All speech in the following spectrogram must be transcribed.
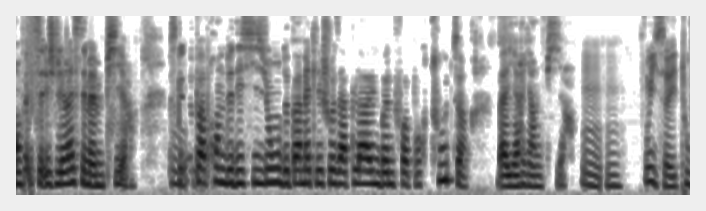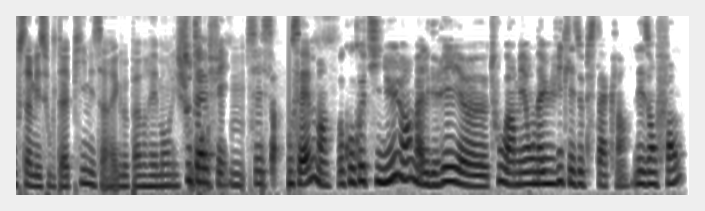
En fait, je dirais, c'est même pire. Parce que mm. de pas prendre de décision, de pas mettre les choses à plat une bonne fois pour toutes, bah, il y a rien de pire. Mm, mm. Oui, ça étouffe, ça met sous le tapis, mais ça règle pas vraiment les choses. Tout à fait, c'est ça. On s'aime, donc on continue, hein, malgré euh, tout, hein, mais on a eu vite les obstacles. Hein. Les enfants,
